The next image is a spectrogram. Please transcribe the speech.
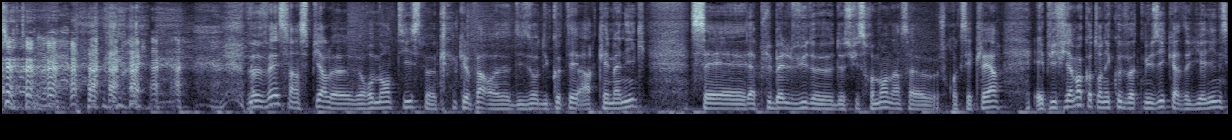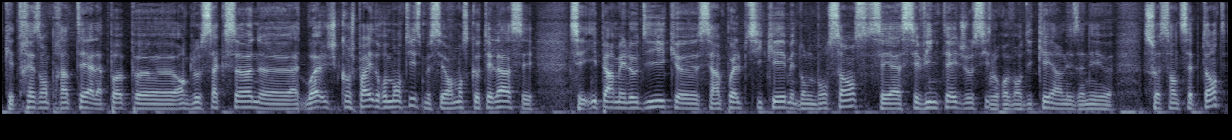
surtout. Vevey, ça inspire le, romantisme quelque part, euh, disons, du côté arclémanique. C'est la plus belle vue de, Suisse romande, hein, ça, je crois que c'est clair. Et puis finalement, quand on écoute votre musique à The Yellins, qui est très emprunté à la pop euh, anglo-saxonne, euh, ouais, quand je parlais de romantisme, c'est vraiment ce côté-là. C'est, c'est hyper mélodique, c'est un poil psyché, mais dans le bon sens. C'est assez vintage aussi, vous le revendiquez, hein, les années 60-70.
